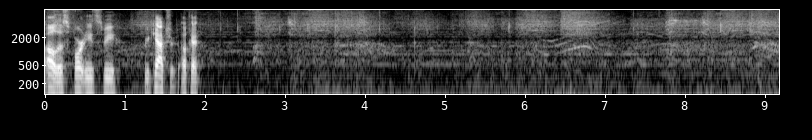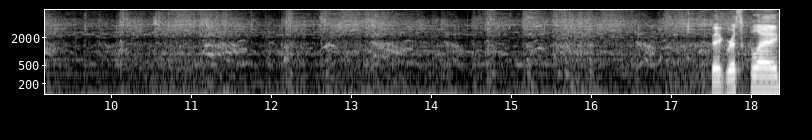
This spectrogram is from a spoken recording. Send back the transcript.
Oh, this fort needs to be recaptured. Okay. Big risk play.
